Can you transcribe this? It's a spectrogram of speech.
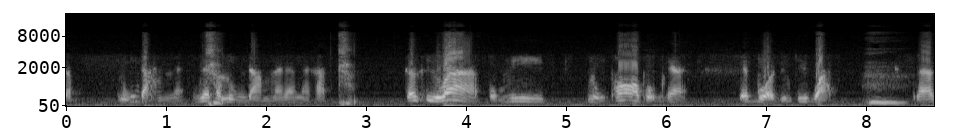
กับลุงดำเนี่ยเรียกครัว่าบลุงดำแล้วกันนะครับครับ ก็คือว่าผมมีหลวงพ่อผมเนี่ยแกบวชอยู่ที่วัดอ่าแล้ว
